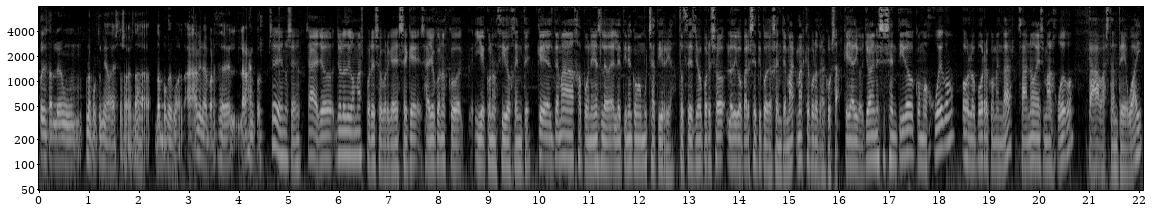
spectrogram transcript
puedes darle una oportunidad a esto, ¿sabes? Da, un poco igual. A, mí no me parece la gran cosa. Sí, no sé. O sea, yo, yo lo digo más por eso, porque sé que, o sea, yo conozco y he conocido gente que el tema japonés le, tiene como mucha tirria. Entonces yo por eso lo digo para ese tipo de gente, más, más que por otra cosa. Que ya digo, yo en ese sentido, como juego, os lo puedo recomendar. O sea, no es mal juego está bastante guay.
